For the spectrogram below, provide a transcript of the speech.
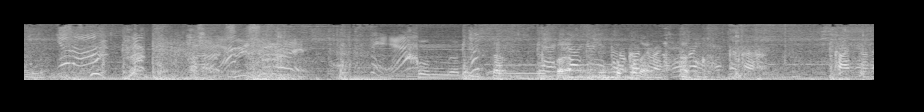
ぐりゃ何のやろ食いしばないせやこんなもん一旦やっ敵ぱ対ユニットのピンとこないな。完了だ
